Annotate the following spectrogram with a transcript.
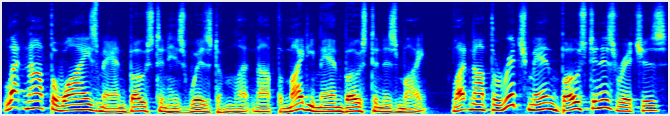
Let not the wise man boast in his wisdom, let not the mighty man boast in his might, let not the rich man boast in his riches,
